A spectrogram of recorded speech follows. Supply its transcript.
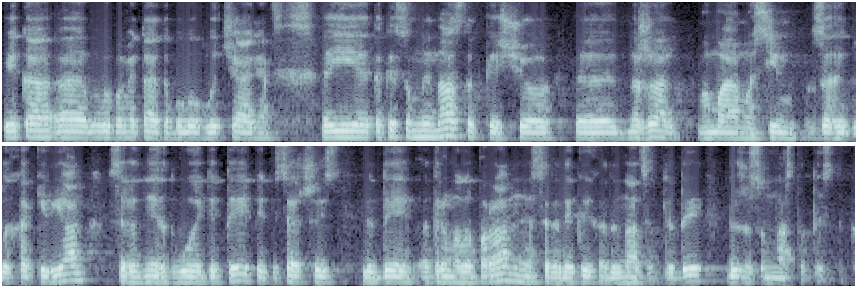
Яка е, ви пам'ятаєте, було влучання, і такі сумні наслідки, що е, на жаль, ми маємо сім загиблих харків'ян. Серед них двоє дітей, 56 людей отримали поранення, серед яких 11 людей. Дуже сумна статистика.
